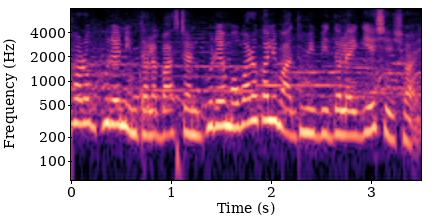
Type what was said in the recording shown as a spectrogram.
সড়ক ঘুরে নিমতলা বাসস্ট্যান্ড ঘুরে মোবারক আলী মাধ্যমিক বিদ্যালয়ে গিয়ে শেষ হয়।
